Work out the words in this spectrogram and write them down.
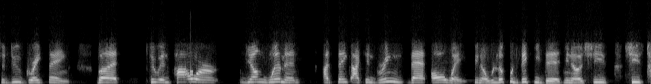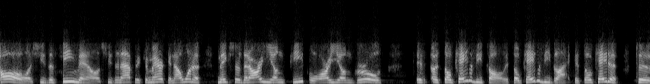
to do great things. But to empower young women, I think I can bring that always. You know, look what Vicky did. You know, she's she's tall, she's a female, she's an African American. I want to make sure that our young people, our young girls, it's, okay to be tall. It's okay to be black. It's okay to to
